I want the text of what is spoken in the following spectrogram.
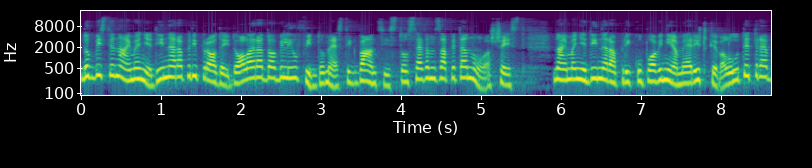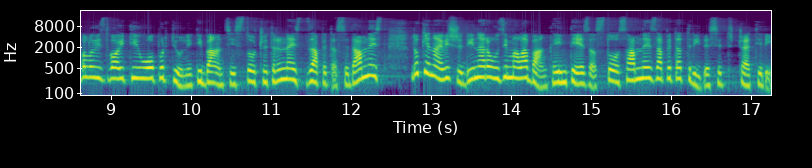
dok biste najmanje dinara pri prodaji dolara dobili u Findomestic banci 107,06. Najmanje dinara pri kupovini američke valute trebalo izdvojiti u Opportunity banci 114,17, dok je najviše dinara uzimala banka Inteza 118,34.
